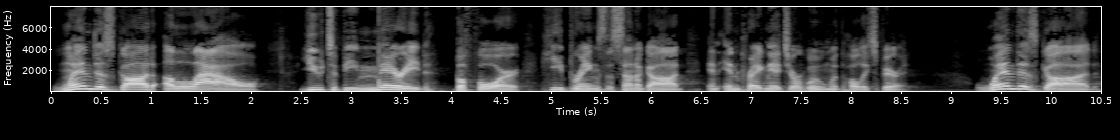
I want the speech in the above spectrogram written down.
When does God allow you to be married before he brings the Son of God and impregnates your womb with the Holy Spirit? When does God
